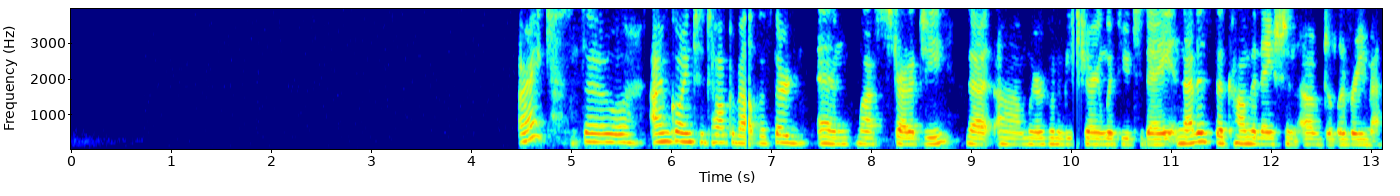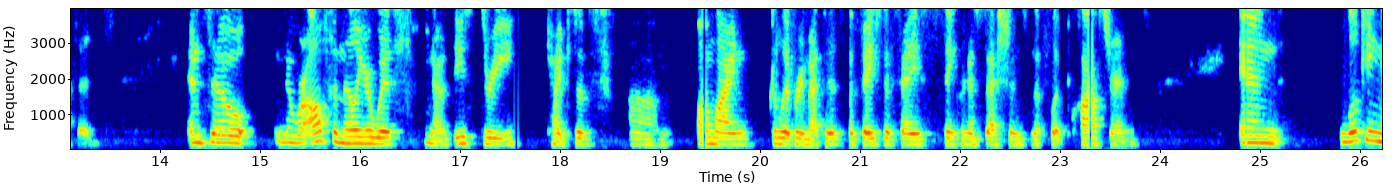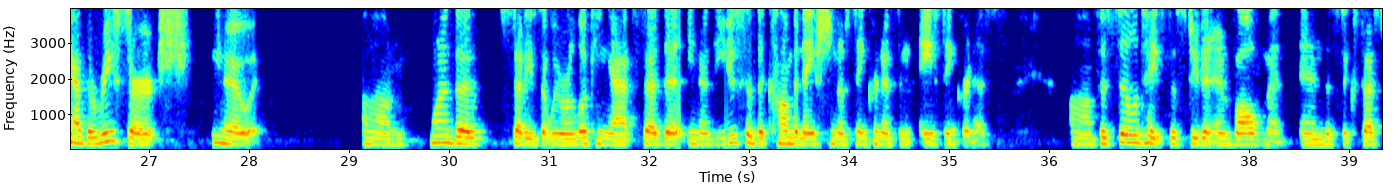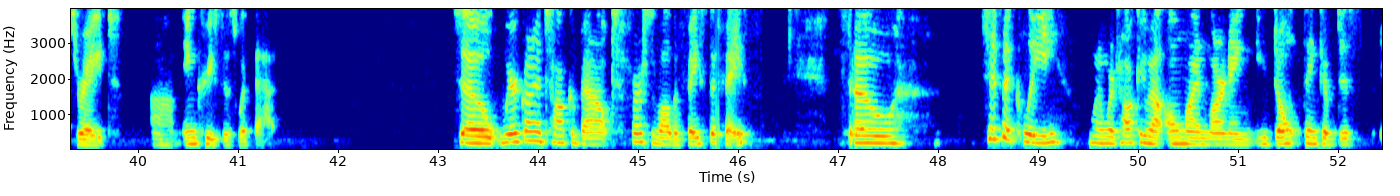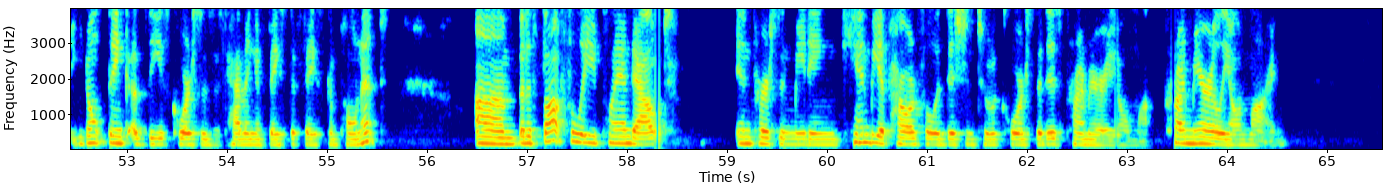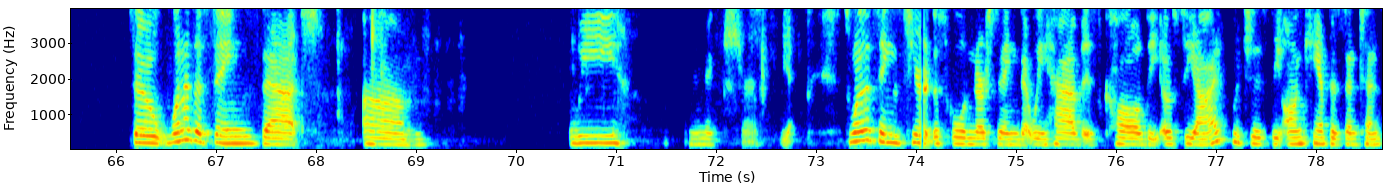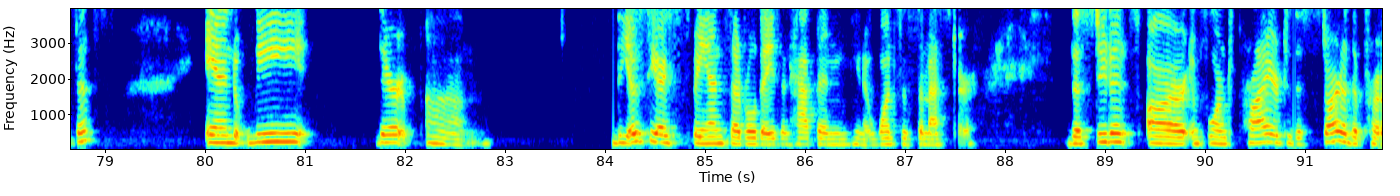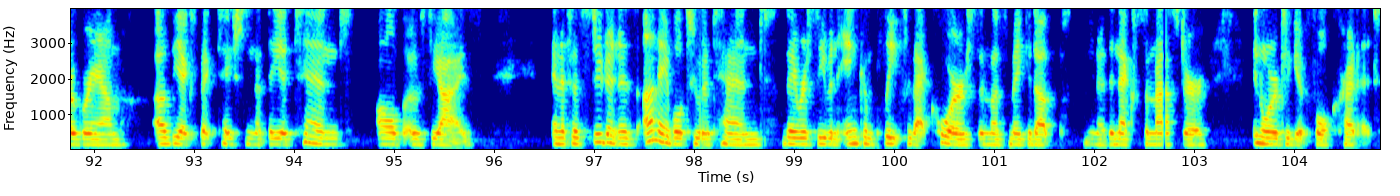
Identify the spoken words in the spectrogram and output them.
All right, so I'm going to talk about the third and last strategy that um, we're going to be sharing with you today, and that is the combination of delivery methods. And so, you know, we're all familiar with, you know, these three types of um, online delivery methods, the face-to-face, synchronous sessions, and the flipped classrooms. And looking at the research, you know, um, one of the studies that we were looking at said that you know the use of the combination of synchronous and asynchronous uh, facilitates the student involvement and the success rate um, increases with that. So we're going to talk about first of all the face-to-face. So typically when we're talking about online learning, you don't think of just you don't think of these courses as having a face-to-face component. Um, but a thoughtfully planned out in-person meeting can be a powerful addition to a course that is primarily online. Primarily online. So one of the things that um, we let me make sure, yeah. So one of the things here at the School of Nursing that we have is called the OCI, which is the on-campus intensives, and we they're um, the OCI span several days and happen, you know, once a semester the students are informed prior to the start of the program of the expectation that they attend all the OCIs. And if a student is unable to attend, they receive an incomplete for that course and must make it up, you know, the next semester in order to get full credit.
